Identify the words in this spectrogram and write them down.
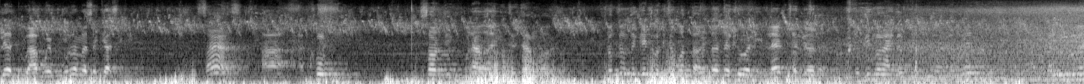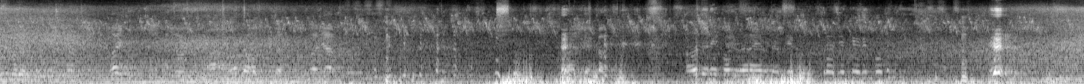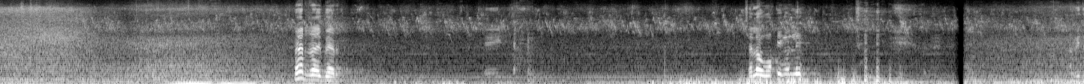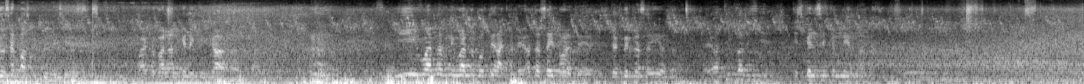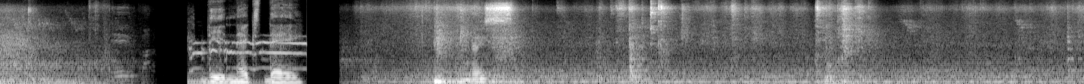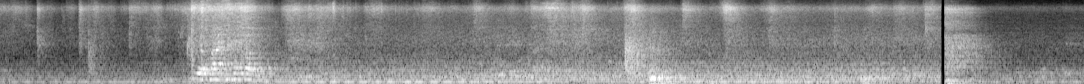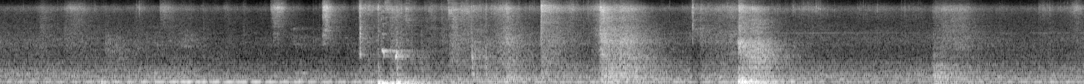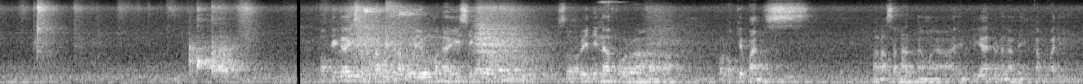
Completo a moje पुरोमा चाहिँ gas सास खोकी सर्दी कुरामा जाम भयो doctor त अनि Where driver? Chalo, walking only. अभी दूसरे पास वाटर बनाल के लेकिन का ये वाटर नहीं वाटर बोलते रखा ले तो सही पड़ते जगदीर का सही होता स्कैन सिस्टम नहीं होता the next day. Mas E a parte guys, so na po yung mga AC ngayon. So ready na for uh, for occupants para sa lahat ng mga empleyado ng aming company.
